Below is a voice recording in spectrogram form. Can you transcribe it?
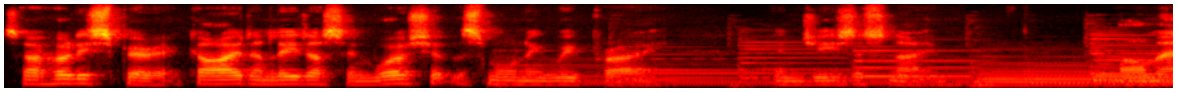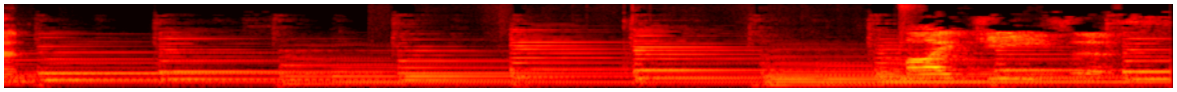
So, Holy Spirit, guide and lead us in worship this morning, we pray. In Jesus' name. Amen. My Jesus.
